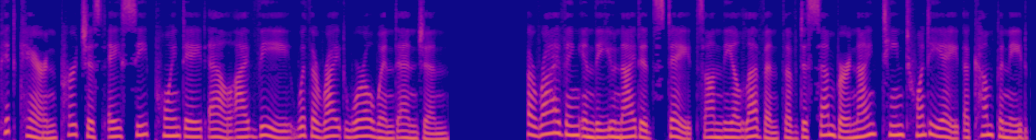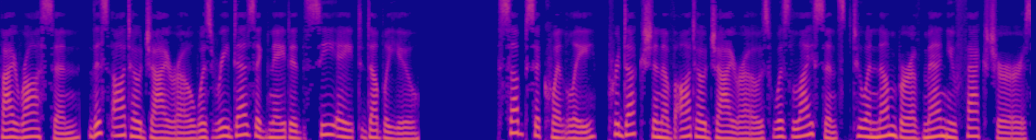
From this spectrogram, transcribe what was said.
Pitcairn purchased a C.8 LIV with a Wright Whirlwind engine. Arriving in the United States on the 11th of December 1928 accompanied by Rawson, this autogyro was redesignated C8W. Subsequently, production of autogyros was licensed to a number of manufacturers,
